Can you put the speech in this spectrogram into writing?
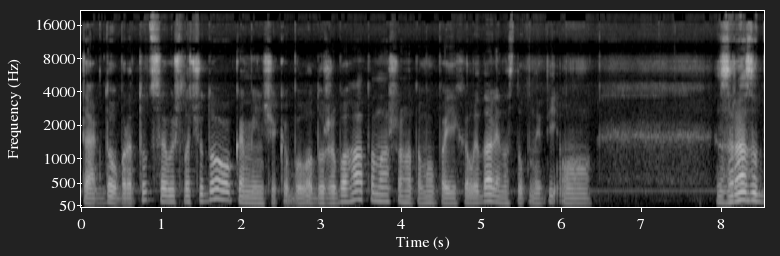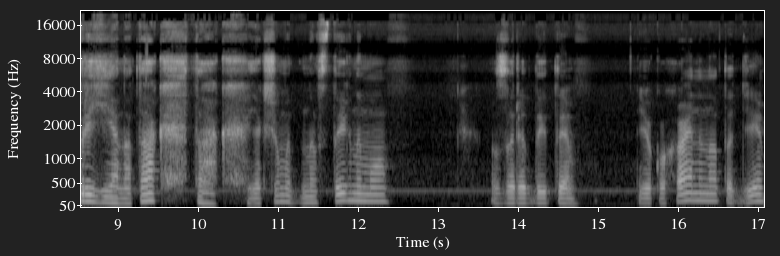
Так, добре, тут все вийшло чудово. Камінчика було дуже багато нашого, тому поїхали далі. Наступний бій. О, Зразу Брієна. Так, так. Якщо ми не встигнемо зарядити Йокохайнена, тоді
